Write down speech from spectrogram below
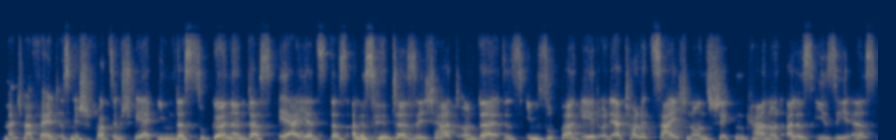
manchmal fällt es mir trotzdem schwer, ihm das zu gönnen, dass er jetzt das alles hinter sich hat und dass es ihm super geht und er tolle Zeichen uns schicken kann und alles easy ist.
